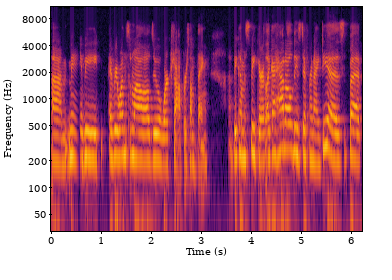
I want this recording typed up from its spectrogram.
um, maybe every once in a while I'll do a workshop or something, uh, become a speaker. Like I had all these different ideas, but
